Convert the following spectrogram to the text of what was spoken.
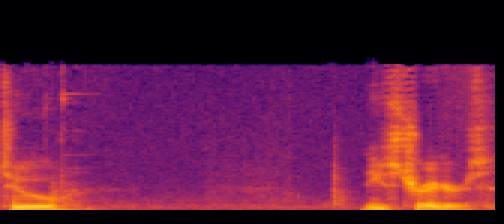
to these triggers.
